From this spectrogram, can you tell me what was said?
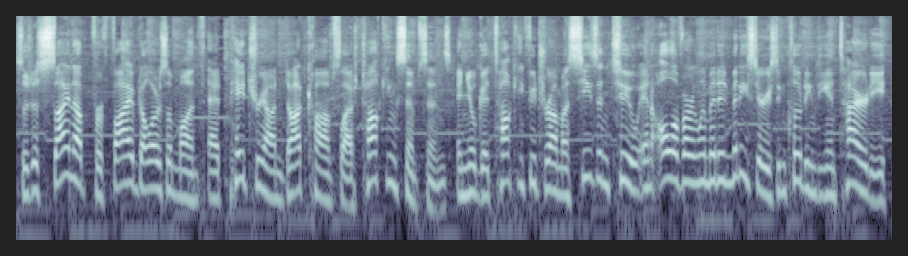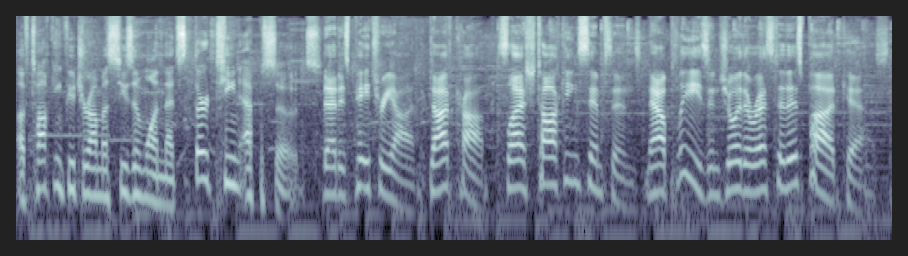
So just sign up for $5 a month at patreon.com slash talking simpsons and you'll get Talking Futurama Season 2 and all of our limited miniseries, including the entirety of Talking Futurama Season 1. That's 13 episodes. That is patreon.com slash talking simpsons. Now please enjoy the rest of this podcast.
